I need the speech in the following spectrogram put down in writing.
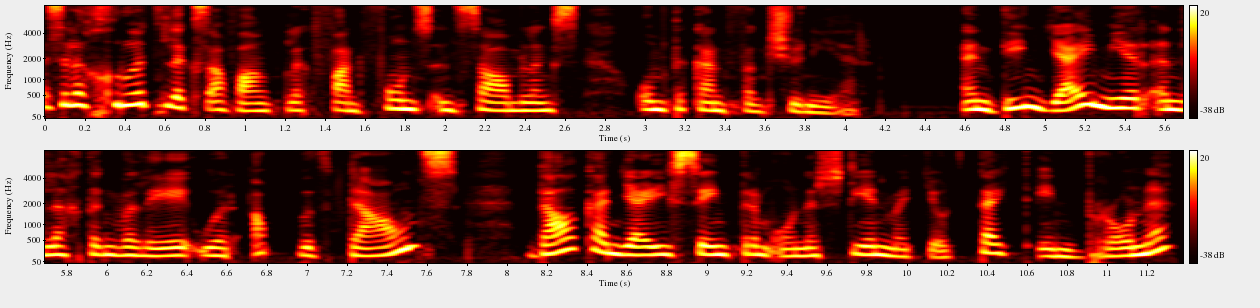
is hulle grootliks afhanklik van fondsinsamelings om te kan funksioneer. Indien jy meer inligting wil hê oor Up with Downs, dan kan jy die sentrum ondersteun met jou tyd en bronne.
